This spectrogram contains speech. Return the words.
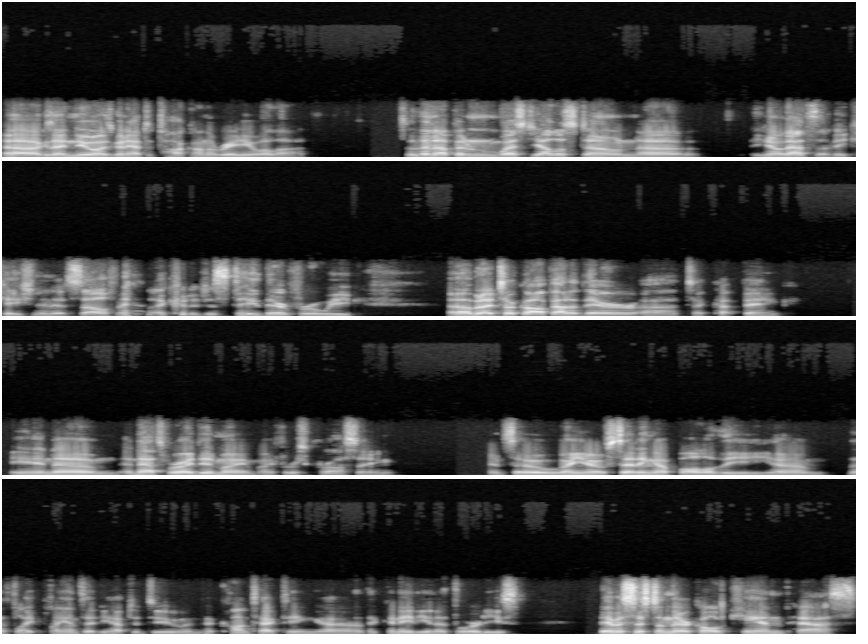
because uh, I knew I was going to have to talk on the radio a lot. So then up in West Yellowstone, you know, that's a vacation in itself. Man, I could have just stayed there for a week. Uh, but I took off out of there uh, to Cut Bank, and um, and that's where I did my my first crossing. And so uh, you know, setting up all of the um, the flight plans that you have to do, and the contacting uh, the Canadian authorities. They have a system there called CANPASS.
